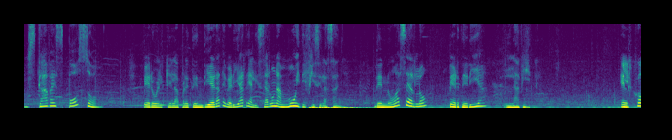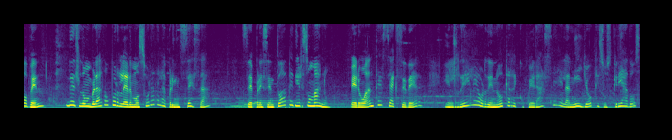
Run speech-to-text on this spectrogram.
buscaba esposo, pero el que la pretendiera debería realizar una muy difícil hazaña. De no hacerlo, perdería la vida. El joven, deslumbrado por la hermosura de la princesa, se presentó a pedir su mano, pero antes de acceder, el rey le ordenó que recuperase el anillo que sus criados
